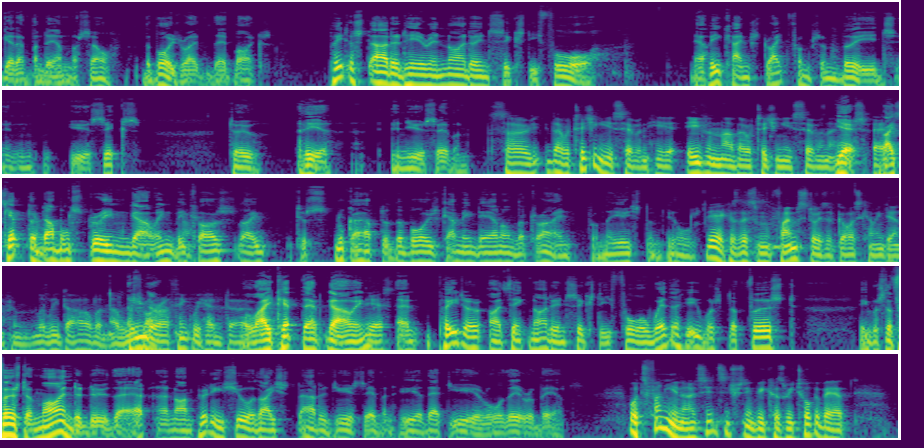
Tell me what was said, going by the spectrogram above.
get up and down myself. The boys rode their bikes. Peter started here in 1964. Now he came straight from St Bede's in year six to here in year seven. So they were teaching year seven here, even though they were teaching year seven. At, Yes, they kept the double stream going because they to look after the boys coming down on the train from the eastern hills. Yeah, because there's some famous stories of guys coming down from Lilydale and uh, Linda. right. I think we had. Uh, Well, they kept that going. Yes. And Peter, I think, 1964. Whether he was the first, he was the first of mine to do that, and I'm pretty sure they started year seven here that year or thereabouts. Well, it's funny, you know. It's, it's interesting because we talk about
